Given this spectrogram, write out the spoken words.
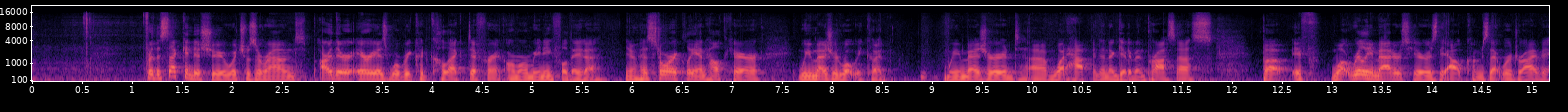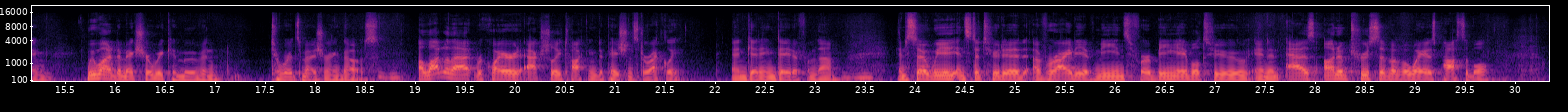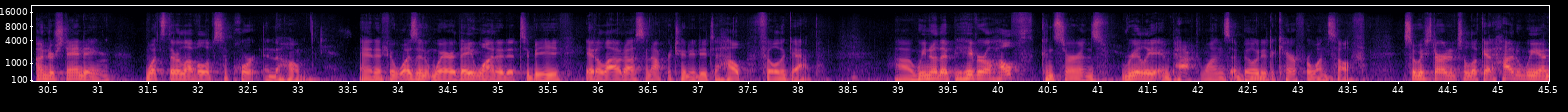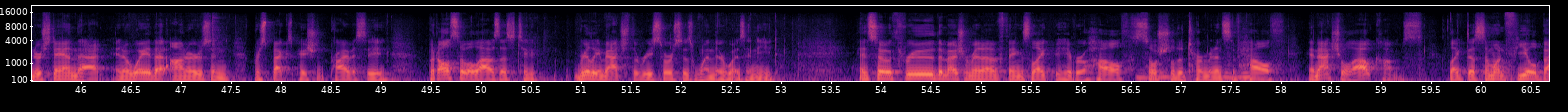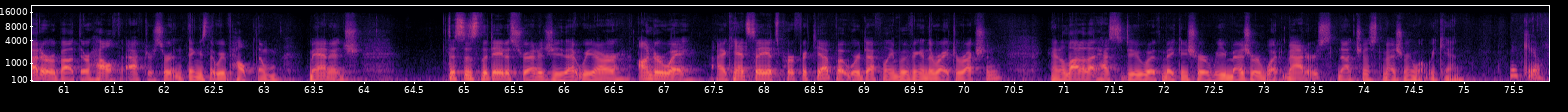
For the second issue, which was around are there areas where we could collect different or more meaningful data? You know, historically in healthcare, we measured what we could. Mm-hmm. We measured uh, what happened in a given process. But if what really matters here is the outcomes that we're driving, we wanted to make sure we can move in towards measuring those. Mm -hmm. A lot of that required actually talking to patients directly and getting data from them. Mm -hmm. And so we instituted a variety of means for being able to, in an as unobtrusive of a way as possible, understanding what's their level of support in the home. Yes. And if it wasn't where they wanted it to be, it allowed us an opportunity to help fill the gap. Uh, we know that behavioral health concerns really impact one's ability to care for oneself. So we started to look at how do we understand that in a way that honors and respects patient privacy, but also allows us to really match the resources when there was a need. And so through the measurement of things like behavioral health, mm -hmm. social determinants mm -hmm. of mm-hmm. health, and actual outcomes, like does someone feel better about their health after certain things that we've helped them manage, this is the data strategy that we are underway. I can't say it's perfect yet, but we're definitely moving in the right direction. And a lot of that has to do with making sure we measure what matters, not just measuring what we can. Thank you.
